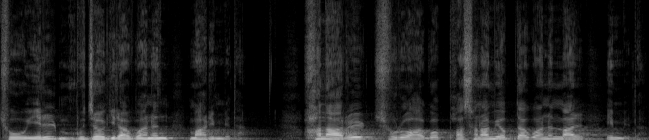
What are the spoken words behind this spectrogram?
주일무적이라고 하는 말입니다. 하나를 주로 하고 벗어남이 없다고 하는 말입니다.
